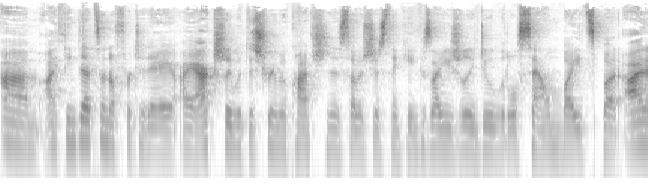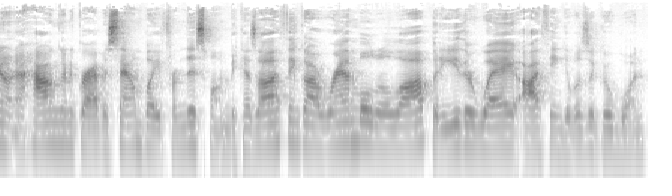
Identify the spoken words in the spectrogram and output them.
Um, I think that's enough for today. I actually, with the stream of consciousness, I was just thinking because I usually do little sound bites, but I don't know how I'm going to grab a sound bite from this one because I think I rambled a lot, but either way, I think it was a good one.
